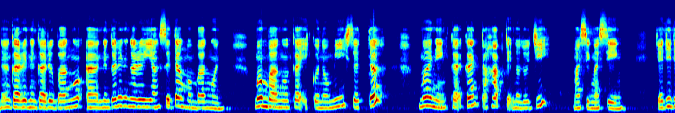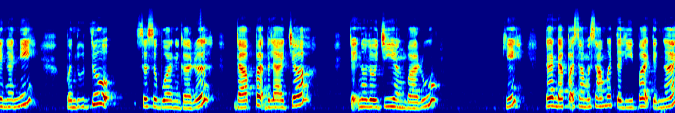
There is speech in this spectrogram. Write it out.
negara-negara bangun uh, negara-negara yang sedang membangun membangunkan ekonomi serta meningkatkan tahap teknologi masing-masing. Jadi dengan ni penduduk sesebuah negara dapat belajar teknologi yang baru okay, dan dapat sama-sama terlibat dengan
